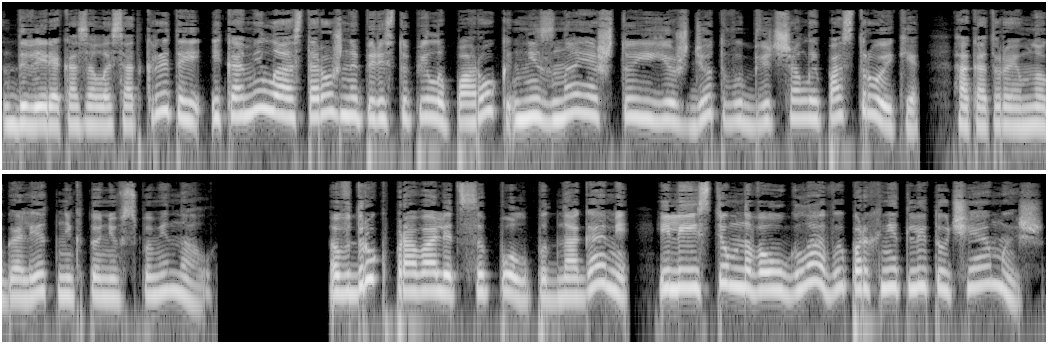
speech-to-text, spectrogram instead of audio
Дверь оказалась открытой, и Камила осторожно переступила порог, не зная, что ее ждет в обветшалой постройке, о которой много лет никто не вспоминал. Вдруг провалится пол под ногами или из темного угла выпорхнет летучая мышь.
